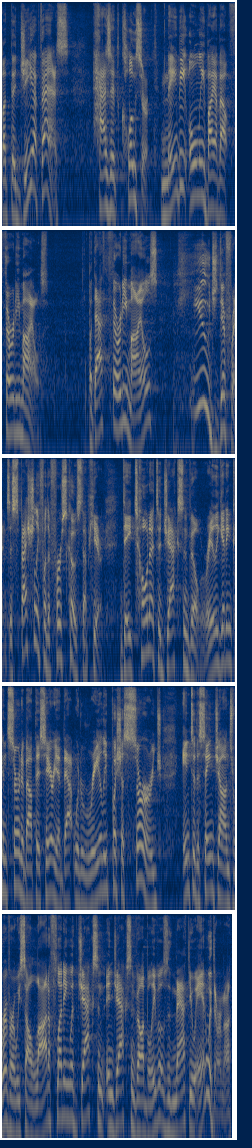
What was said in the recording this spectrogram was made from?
but the GFS has it closer, maybe only by about 30 miles. But that 30 miles, huge difference, especially for the first coast up here. Daytona to Jacksonville, really getting concerned about this area. That would really push a surge into the St. Johns River. We saw a lot of flooding with Jackson in Jacksonville. I believe it was with Matthew and with Irma.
